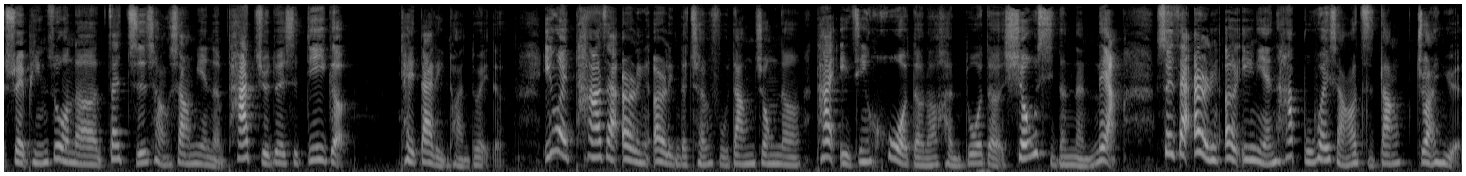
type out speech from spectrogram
水瓶座呢，在职场上面呢，他绝对是第一个可以带领团队的。因为他在二零二零的沉浮当中呢，他已经获得了很多的休息的能量，所以在二零二一年，他不会想要只当专员，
